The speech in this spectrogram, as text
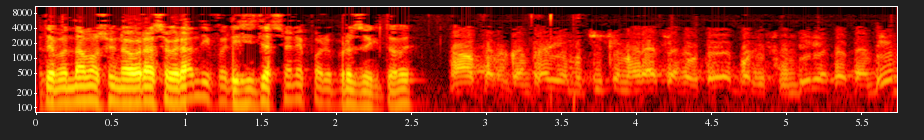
Te mandamos un abrazo grande y felicitaciones por el proyecto. ¿eh? No, por el contrario, muchísimas gracias a ustedes por difundir esto también.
